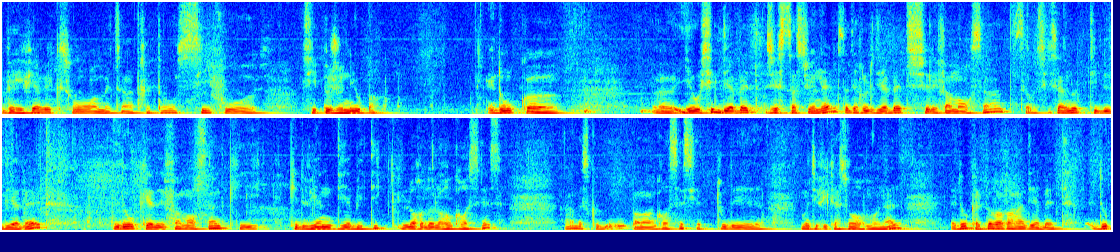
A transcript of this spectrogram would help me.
vérifier avec son médecin traitant s'il faut, peut jeûner ou pas. Et donc, il y a aussi le diabète gestationnel, c'est-à-dire le diabète chez les femmes enceintes. Ça aussi, c'est un autre type de diabète. Et donc, il y a des femmes enceintes qui, qui deviennent diabétiques lors de leur grossesse. Hein, parce que pendant la grossesse, il y a toutes des modifications hormonales. Et donc, elles peuvent avoir un diabète. Et donc,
